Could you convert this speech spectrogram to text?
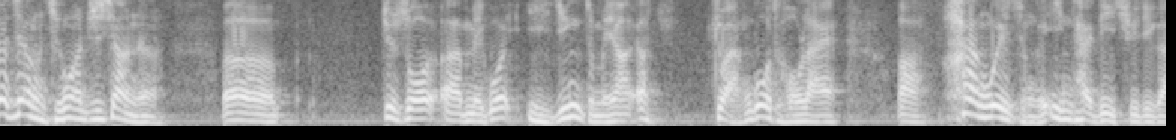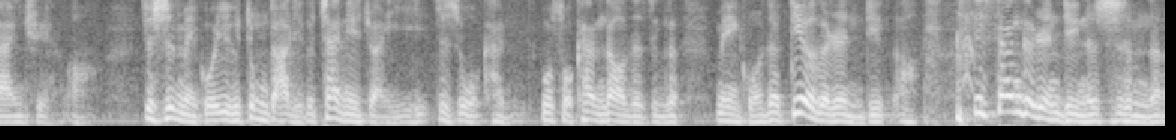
在这样的情况之下呢，呃，就是说呃，美国已经怎么样，要转过头来啊，捍卫整个印太地区的一个安全啊。这是美国一个重大的一个战略转移，这是我看我所看到的这个美国的第二个认定啊。第三个认定呢是什么呢？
